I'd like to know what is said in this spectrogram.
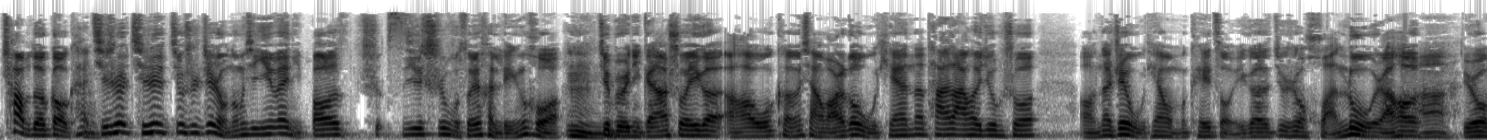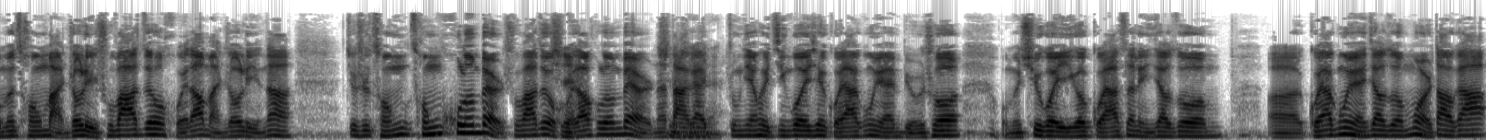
差不多够看，其实其实就是这种东西，因为你包司司机师傅，所以很灵活。嗯。就比如你跟他说一个啊，我可能想玩个五天，那他大概就说哦，那这五天我们可以走一个就是环路，然后啊。比如我们从满洲里出发，最后回到满洲里，那就是从从呼伦贝尔出发，最后回到呼伦贝尔，那大概中间会经过一些国家公园，比如说我们去过一个国家森林叫做呃国家公园叫做莫尔道嘎，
